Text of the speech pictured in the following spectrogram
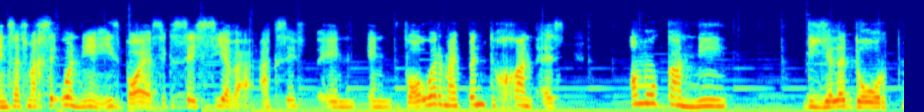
En sy het vir my gesê o nee hier's baie seker 6 7 ek sê en en waaroor my punt toe gaan is almal kan nie die hele dorp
